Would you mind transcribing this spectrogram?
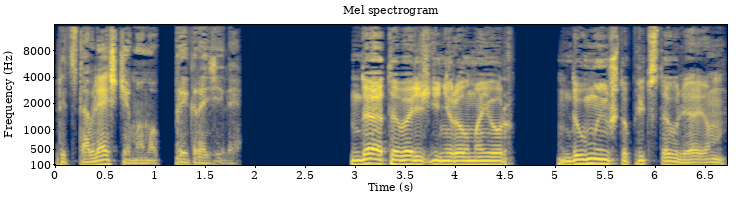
Представляешь, чем ему пригрозили? «Да, товарищ генерал-майор, думаю, что представляю».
